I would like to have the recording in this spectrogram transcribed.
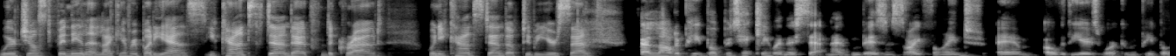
we're just vanilla like everybody else. You can't stand out from the crowd when you can't stand up to be yourself. A lot of people, particularly when they're setting out in business, I find um, over the years working with people,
